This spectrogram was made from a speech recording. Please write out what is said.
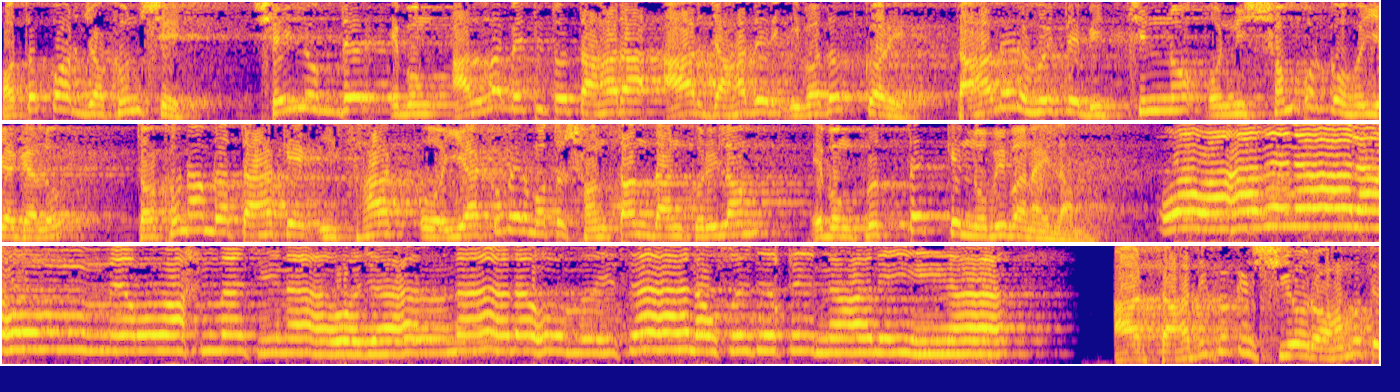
অতঃপর যখন সে সেই লোকদের এবং আল্লাহ ব্যতীত তাহারা আর যাহাদের ইবাদত করে তাহাদের হইতে বিচ্ছিন্ন ও নিঃসম্পর্ক হইয়া গেল তখন আমরা তাহাকে ইসহাক ও ইয়াকুবের মতো সন্তান দান করিলাম এবং প্রত্যেককে নবী বানাইলাম ووهبنا لهم من رحمتنا وجعلنا لهم لسان صدق عليا আর তাহাদিগকে স্বীয় রহমতে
